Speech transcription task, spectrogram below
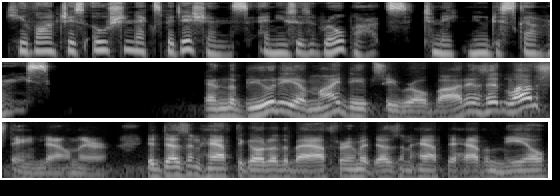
he launches ocean expeditions and uses robots to make new discoveries. And the beauty of my deep sea robot is it loves staying down there. It doesn't have to go to the bathroom, it doesn't have to have a meal.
